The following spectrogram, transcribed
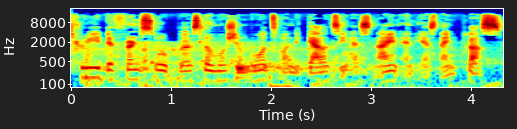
three different super slow motion modes on the galaxy s9 and the s9 plus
